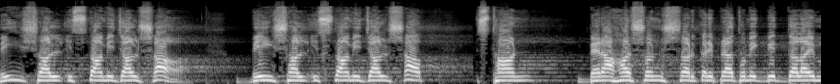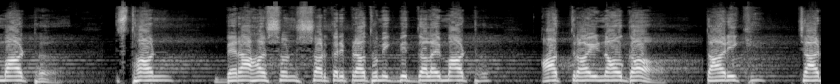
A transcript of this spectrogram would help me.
বিশাল ইসলামী জালসা, বিশাল ইসলামী জালসা স্থান বেরাহাসন সরকারি প্রাথমিক বিদ্যালয় মাঠ, স্থান বেরাহাসন সরকারি প্রাথমিক বিদ্যালয় মাঠ, আত্রাই নওগাঁ, তারিখ চার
